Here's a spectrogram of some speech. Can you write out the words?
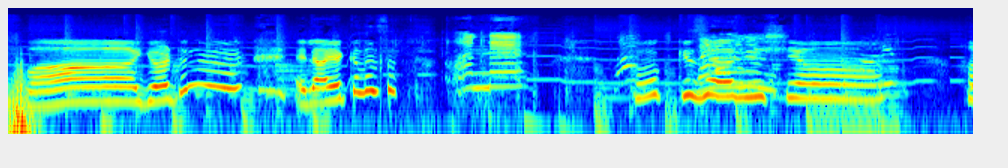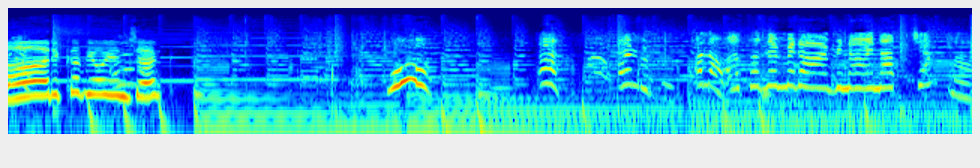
Vay gördün mü? Ela yakalasın. Anne. Çok güzelmiş ya. Harika bir oyuncak. Woo. Ah, ben durdum. Ana Hasan Emir abini oynatacak mı?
